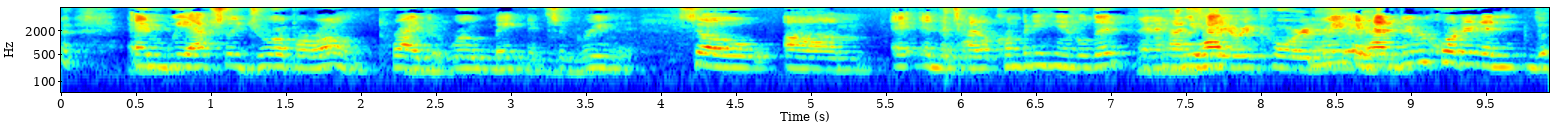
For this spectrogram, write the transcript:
and we actually drew up our own private road maintenance agreement. So, um, and, the title company handled it. And it has We to had- be recorded. we, it had to be recorded, and the,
